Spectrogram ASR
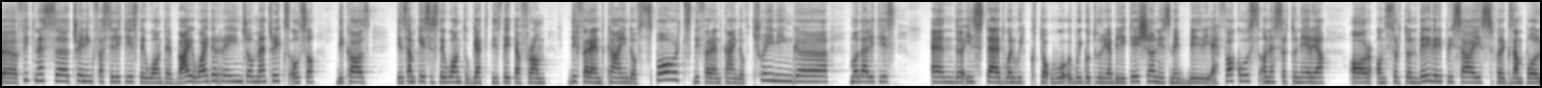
uh, fitness uh, training facilities they want a wi- wider range of metrics, also because in some cases they want to get this data from different kind of sports, different kind of training uh, modalities. And uh, instead, when we to- we go to rehabilitation, is maybe a focus on a certain area or on certain very very precise, for example,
